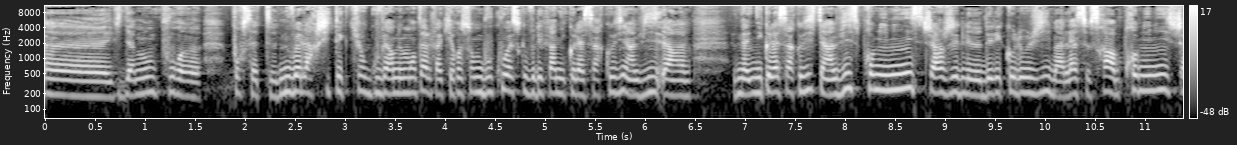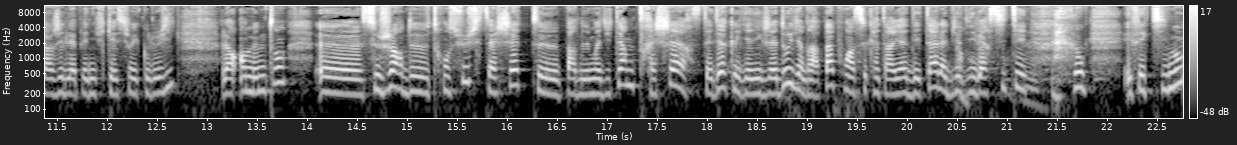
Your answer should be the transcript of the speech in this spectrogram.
euh, évidemment pour euh, pour cette nouvelle architecture gouvernementale, enfin qui ressemble beaucoup à ce que voulait faire Nicolas Sarkozy. Un, vice- un- Nicolas Sarkozy, c'était un vice-premier ministre chargé de, de l'écologie. Bah, là, ce sera un premier ministre chargé de la planification écologique. Alors en même temps, euh, ce genre de transfuge s'achète, pardonnez-moi du terme, très cher. C'est-à-dire que Yannick Jadot, il viendra pas pour un secrétariat d'État à la biodiversité. Donc effectivement,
